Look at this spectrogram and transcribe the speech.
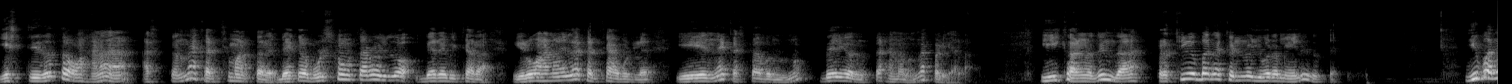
ಎಷ್ಟಿರುತ್ತೋ ಹಣ ಅಷ್ಟನ್ನು ಖರ್ಚು ಮಾಡ್ತಾರೆ. ಬೇಕಾದ್ರೆ ಉಳಿಸ್ಕೊಳ್ತಾರೋ ಇಲ್ಲೋ ಬೇರೆ ವಿಚಾರ. ಇರೋ ಹಣ ಎಲ್ಲ ಖರ್ಚಾಗ್ಬಿಟ್ಲೆ ಏನೇ ಕಷ್ಟ ಬಂದ್ರೂ ಬೇರೆಯವರ ಹಣವನ್ನು ಪಡೆಯಲ್ಲ. ಈ ಕಾರಣದಿಂದ ಪ್ರತಿಯೊಬ್ಬರ ಕಣ್ಣು ಇವರ ಮೇಲೆ ಇರುತ್ತೆ ಇವರ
